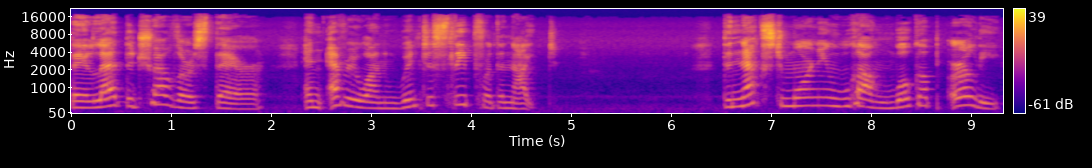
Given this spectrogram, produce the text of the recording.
They led the travelers there, and everyone went to sleep for the night. The next morning, Wukong woke up early.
